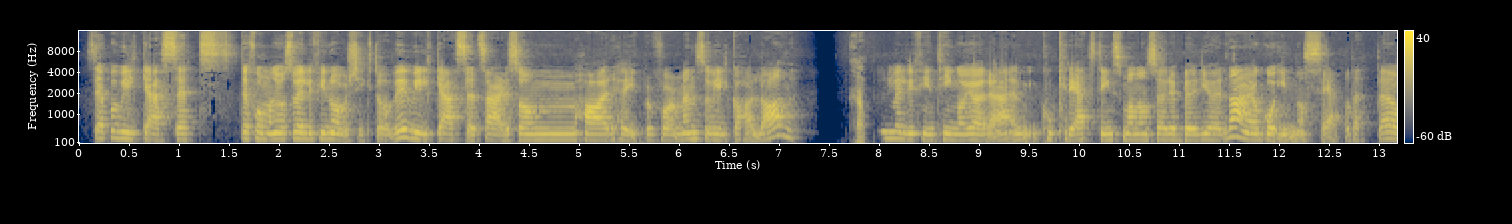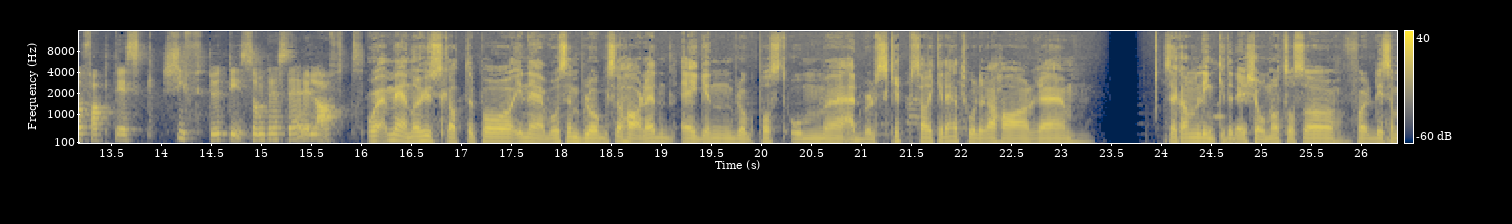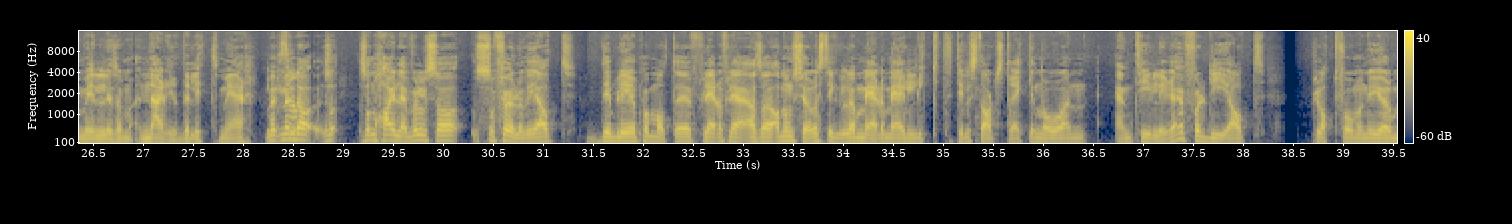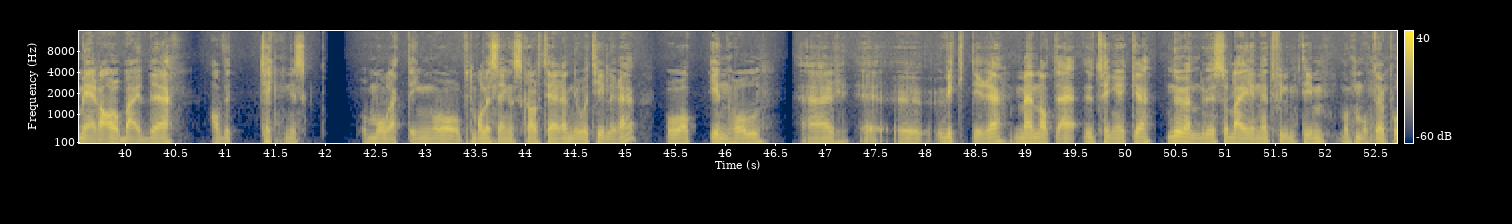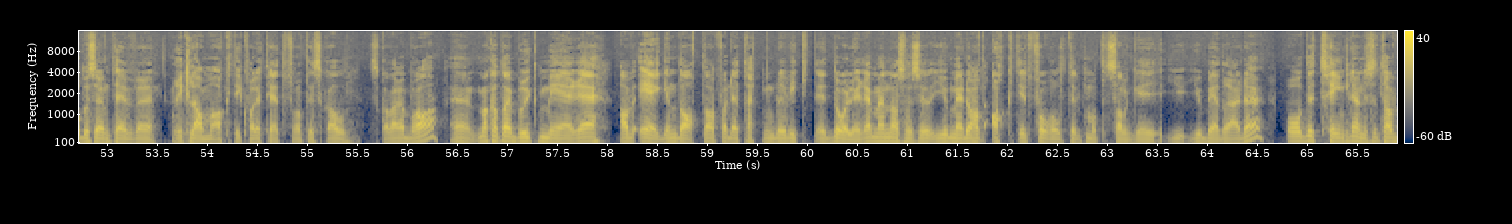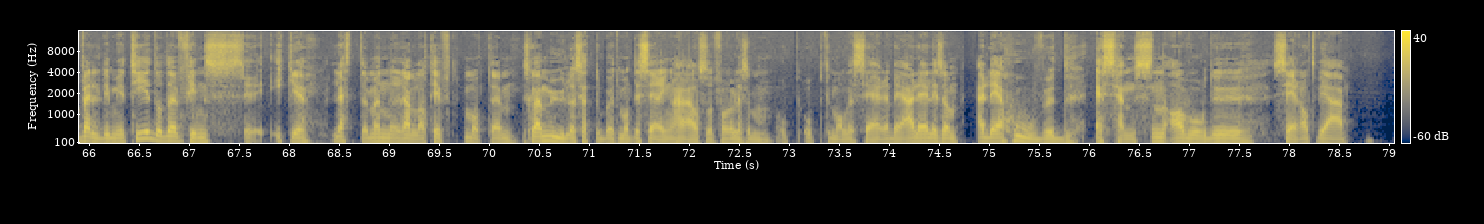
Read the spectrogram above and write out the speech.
se på hvilke assets det får man jo også veldig fin oversikt over. Hvilke assets er det som har høy performance, og hvilke har lav. Ja. En veldig fin ting å gjøre, en konkret ting som annonsører bør gjøre, da, er å gå inn og se på dette og faktisk skifte ut de som presterer lavt. Og jeg mener å huske at på Inevo sin blogg så har det en egen bloggpost om uh, AdWords scripts, har ikke det? Jeg tror dere har uh, Så jeg kan linke til det i shownotes også, for de som vil liksom nerde litt mer. Men, men da, så, sånn high level så, så, føler vi at det blir på en måte flere og flere Altså annonsører stiller mer og mer likt til startstreken nå enn enn tidligere, fordi at plattformene gjør mer av arbeidet av det teknisk og målretting og optimaliseringskarakter enn gjorde tidligere, og at innhold er eh, viktigere, men at det, du trenger ikke nødvendigvis å leie inn et filmteam og på en måte produsere en TV-reklameaktig kvalitet for at det skal, skal være bra. Uh, man kan ta i bruk mer av egen data fordi trekking blir viktig, dårligere, men altså, jo mer du har et aktivt forhold til måte salget, jo, jo bedre er det. Og det trenger ikke nødvendigvis å ta veldig mye tid, og det fins ikke lette, men relativt på en måte Det skal være mulig å sette opp automatiseringer her også for å liksom op optimalisere det. Er det liksom Er det hovedessensen av hvor du ser at vi er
